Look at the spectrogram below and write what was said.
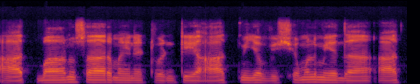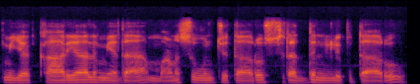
ఆత్మానుసారమైనటువంటి ఆత్మీయ విషయముల మీద ఆత్మీయ కార్యాల మీద మనసు ఉంచుతారు శ్రద్ధ నిలుపుతారు.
